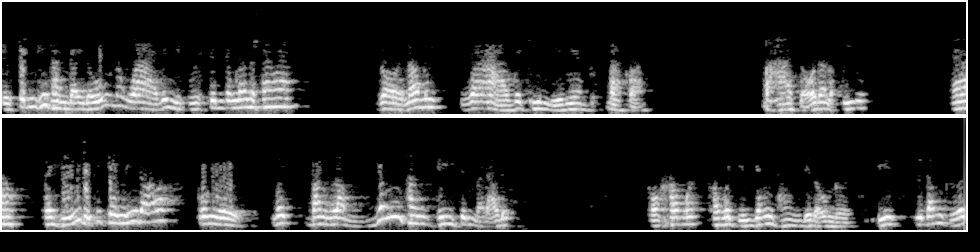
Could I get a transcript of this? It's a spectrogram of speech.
cái tinh khí thần đầy đủ nó hòa với nhiệt nguyệt tinh trong đó nó sáng lắm rồi nó mới hòa với thiên địa nhân ba khoảng. Ba chỗ đó là quý nhất. Sao phải hiểu được cái chân lý đó, con người mới bằng lòng dấn thân hy sinh và đạo đức. Còn không á, không có chịu dấn thân để độ người. Chỉ cứ đóng cửa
